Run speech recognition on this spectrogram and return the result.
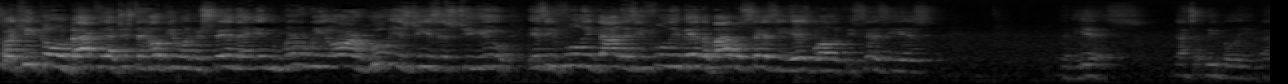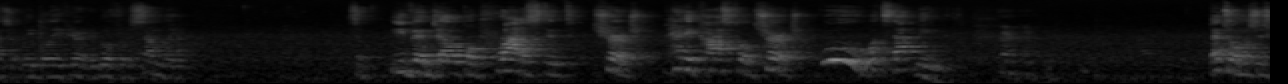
So I keep going back to that just to help you understand that in where we are, who is Jesus to you? Is he fully God? Is he fully man? The Bible says he is. Well, if he says he is, then he is. That's what we believe. That's what we believe here at the Milford Assembly. It's an evangelical Protestant church, Pentecostal church. Ooh, what's that mean? That's almost as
